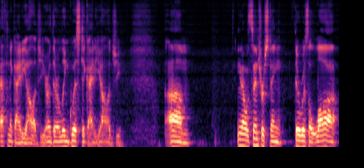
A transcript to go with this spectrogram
ethnic ideology or their linguistic ideology. Um, you know, it's interesting. There was a law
